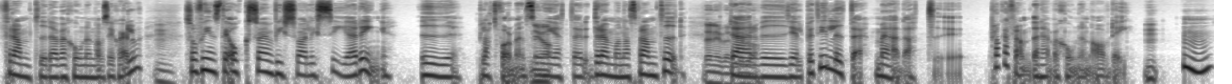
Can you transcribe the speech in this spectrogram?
framtida versionen av sig själv, så finns det också en visualisering i plattformen som Ja. heter Drömmarnas framtid. Där bra. vi hjälper till lite med att eh, plocka fram den här versionen av dig. Mm. Mm.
